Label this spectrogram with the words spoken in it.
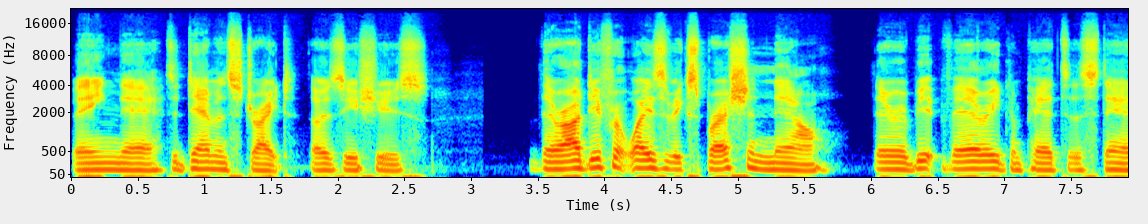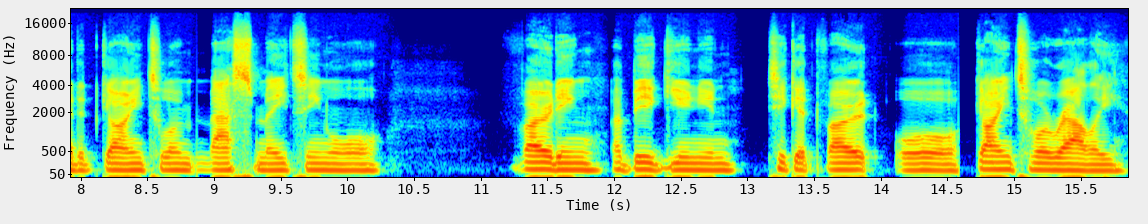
being there to demonstrate those issues. There are different ways of expression now. They're a bit varied compared to the standard going to a mass meeting or voting a big union ticket vote or going to a rally.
